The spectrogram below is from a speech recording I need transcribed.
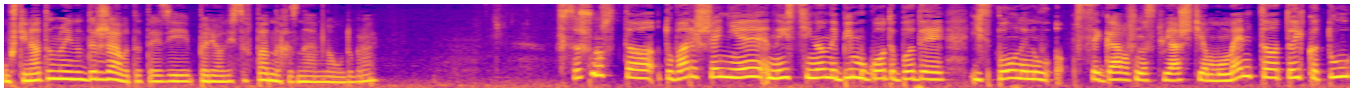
общината, но и на държавата. Тези периоди съвпаднаха, знаем много добре. Всъщност това решение наистина не би могло да бъде изпълнено сега в настоящия момент, тъй като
